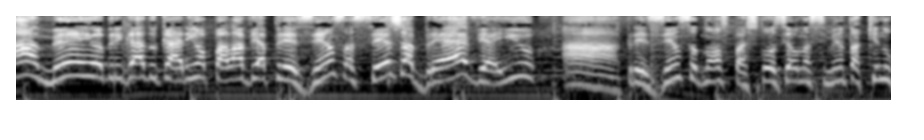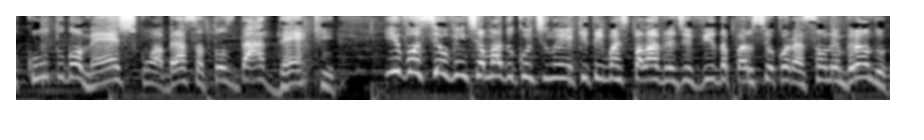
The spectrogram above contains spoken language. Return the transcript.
Amém. Obrigado, carinho, a palavra e a presença. Seja breve aí a presença do nosso pastor Zé Nascimento aqui no culto doméstico. Um abraço a todos da ADEC. E você, ouvinte amado, continue aqui, tem mais palavra de vida para o seu coração. Lembrando,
